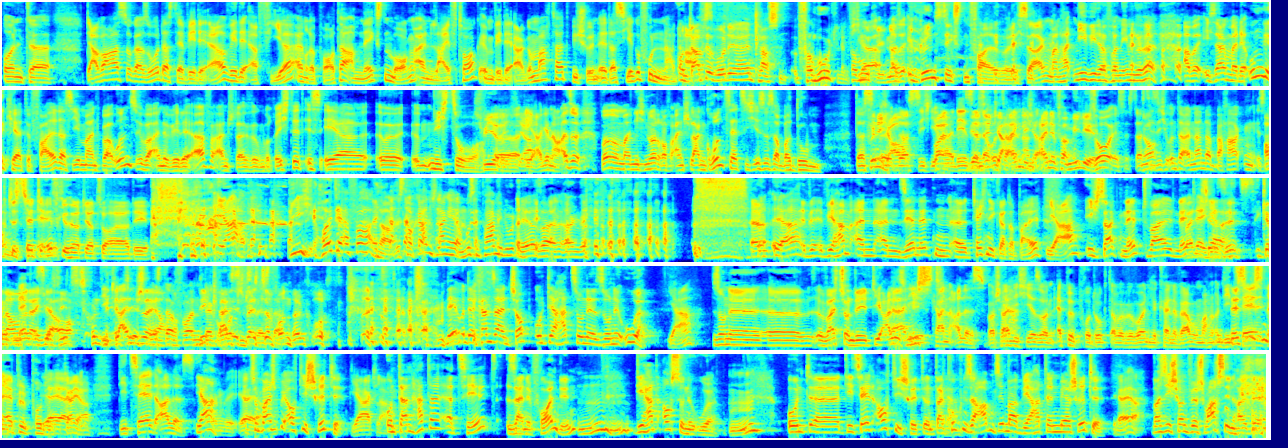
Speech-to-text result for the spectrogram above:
Und äh, da war es sogar so, dass der WDR, WDR 4, ein Reporter am nächsten Morgen einen Live-Talk im WDR gemacht hat, wie schön er das hier gefunden hat. Und abends. dafür wurde er entlassen? Vermutlich. Vermutlich, ja. ne? Also im günstigsten Fall, würde ich sagen. Man hat nie wieder von ihm gehört. Aber ich sage mal, der umgekehrte Fall, dass jemand bei uns über eine WDR-Veranstaltung berichtet, ist eher äh, nicht so. Schwierig, äh, ja. Ja, genau. Also wollen wir mal nicht nur darauf einschlagen. Grundsätzlich ist es aber dumm dass, ich äh, auch, dass sich die ARD-Sender wir sind ja eigentlich eine Familie. So ist es. Dass ja. die sich untereinander behaken, ist Auch das ZDF gehört ja zur ARD. ja, wie ich heute erfahren habe. Ist noch gar nicht lange her. Muss ein paar Minuten her sein. Ähm, ja. Wir, haben einen, einen sehr netten äh, Techniker dabei. Ja. Ich sag nett, weil nett weil ist hier ja, sitzt. Genau, weil er hier ja sitzt. Und die kleine Schwester ja von die der kleine großen Schwester, Schwester von der großen Schwester. nee, und der kann seinen Job und der hat so eine, so eine Uhr. Ja so eine, äh, weißt schon, die, die alles ja, die misst. kann alles. Wahrscheinlich ja. hier so ein Apple-Produkt, aber wir wollen hier keine Werbung machen. Und die es zählt, ist ein Apple-Produkt, ja, ja. ja. Die, die, zählt alles. Ja, zum Beispiel auch die Schritte. Ja, klar. Und dann hat er erzählt, seine Freundin, mhm. die hat auch so eine Uhr. Mhm. Und äh, die zählt auch die Schritte. Und dann ja. gucken sie abends immer, wer hat denn mehr Schritte? Ja, ja. Was ich schon für Schwachsinn halte.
